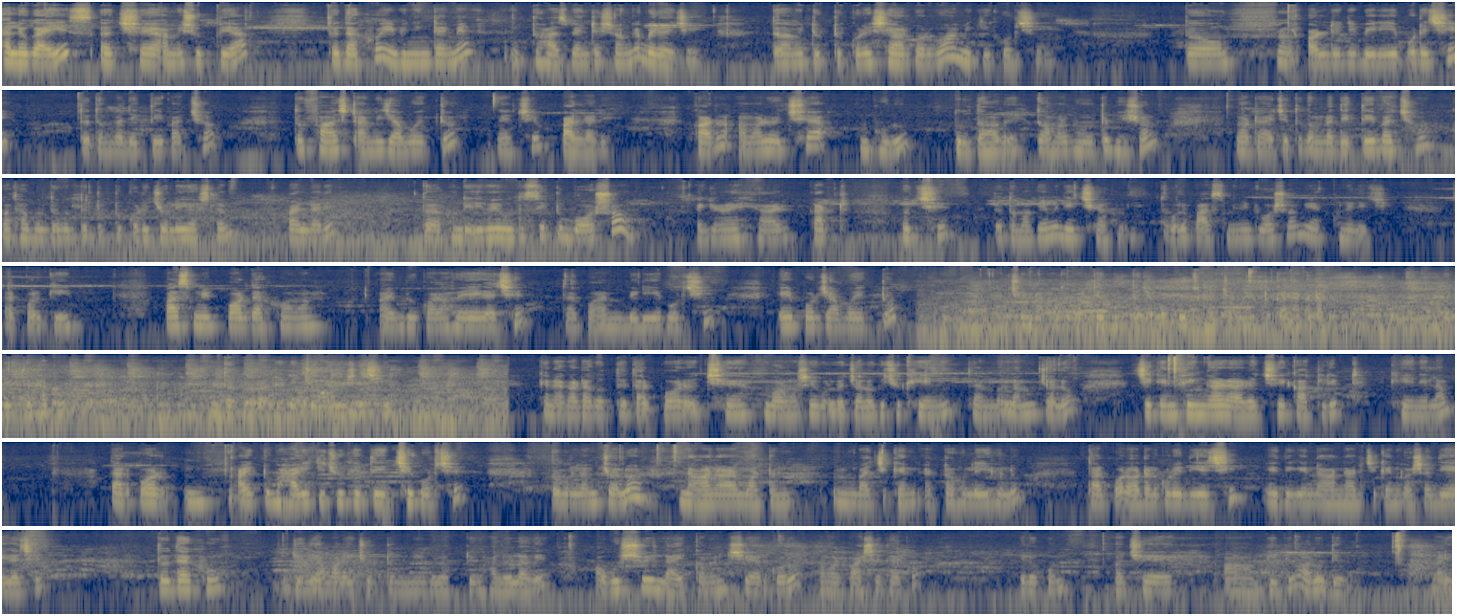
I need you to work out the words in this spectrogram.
Hello guys হচ্ছে আমি সুপ্রিয়া। তো দেখো ইভিনিং টাইমে একটু হাজব্যান্ডের সঙ্গে বেরোয়েছি। তো আমি টুকটুক করে শেয়ার করব, আমি কি করছি। তো অলরেডি বেরিয়ে পড়েছি। তো তোমরা দেখতেই পাচ্ছ। তো ফার্স্ট আমি যাব একটু হচ্ছে পার্লারে কারণ আমার হচ্ছে ভুরু তুলতে হবে। তো আমার ভুরুটা ভীষণ মোটা হয়েছে। তো তোমরা দেখতেই পাচ্ছ, কথা বলতে বলতে টুকটুক করে চলেই আসলাম পার্লারে তো এখন দিদিভাই বলতেছে, একটু বসো। একজনের হেয়ার কাট হচ্ছে, তো তোমাকে আমি দিচ্ছি এখনই। তো বলে, পাঁচ মিনিট বসো, আমি এক্ষুনি দিচ্ছি। তারপর কি? পাঁচ মিনিট পর দেখো আমার আইব্রু করা হয়ে গেছে, তারপর আমি বেরিয়ে পড়ছি। এরপর যাব একটু ননদের বাড়িতে ঘুরতে যাব ফুচকার জন্য একটু কেনাকাটা করব দেখতে থাকো। তারপর অলরেডি চলে এসেছি কেনাকাটা করতে। তারপর হচ্ছে বর্মশাই বলল, চলো কিছু খেয়ে নিই তো আমি বললাম, চলো চিকেন ফিঙ্গার আর হচ্ছে কাকলেট খেয়ে নিলাম। তারপর আর একটু ভারী কিছু খেতে ইচ্ছে করছে। তো বললাম, চলো, নান আর মটন বা চিকেন একটা হলেই হলো। তারপর অর্ডার করে দিয়েছি। এদিকে নান আর চিকেন কষা দিয়ে গেছে। তো দেখো, যদি আমার এই ছোট্ট মিনি ব্লগটি ভালো লাগে, অবশ্যই লাইক, কমেন্ট, শেয়ার করো, আমার পাশে থাকো। এরকম হচ্ছে ভিডিও আরও দেবো। বাই।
